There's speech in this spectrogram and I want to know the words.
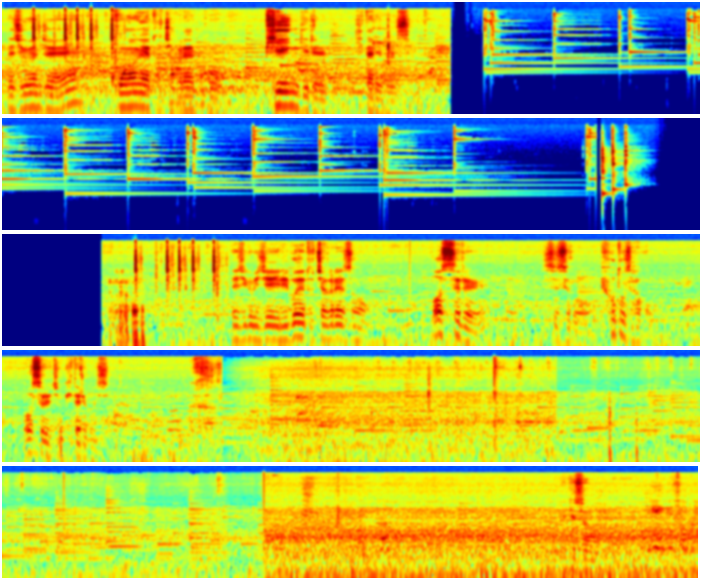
네, 지금 현재 공항에 도착을 했고 비행기를 기다리고 있습니다. 네, 지금 이제 일본에 도착을 해서 버스를 스스로 표도 사고 버스를 좀 기다리고 있습니다.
